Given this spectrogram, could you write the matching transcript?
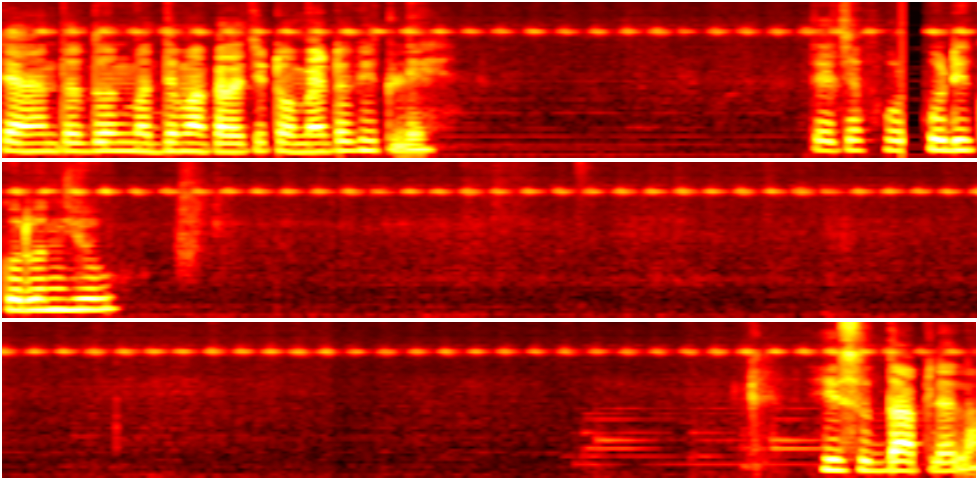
त्यानंतर दोन मध्यम आकाराचे टोमॅटो घेतले. त्याच्या फो फोडी करून घेऊ. ही सुद्धा आपल्याला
